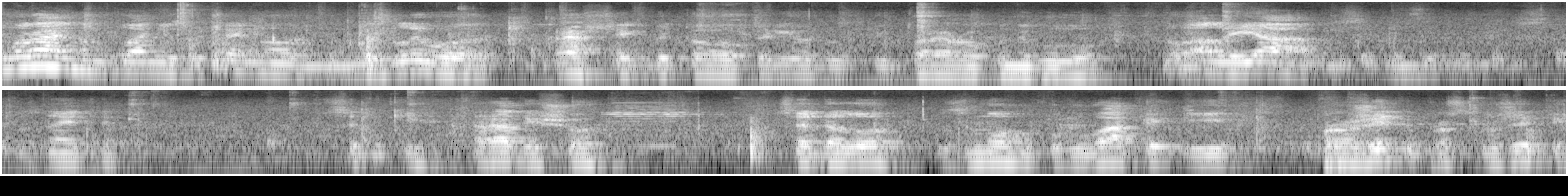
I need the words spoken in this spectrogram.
в моральному плані, звичайно, можливо, краще, якби того періоду півтора року не було. Ну, але я, знаєте, все-таки радий, що це дало змогу побувати і прожити, прослужити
